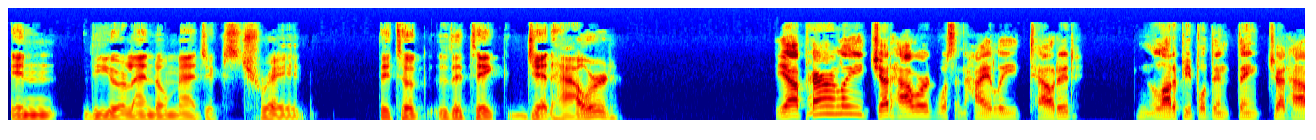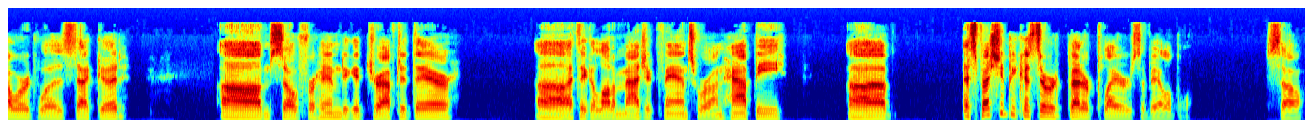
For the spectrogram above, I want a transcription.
in the Orlando Magic's trade? They took Did they take Jett Howard. Yeah, apparently Jett Howard wasn't highly touted. A lot of people didn't think Jett Howard was that good. Um, so for him to get drafted there, uh, I think a lot of Magic fans were unhappy, uh, especially because there were better players available. So,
